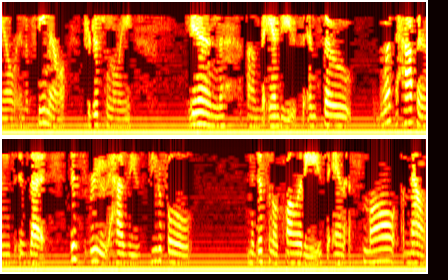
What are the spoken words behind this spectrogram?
male and a female traditionally in um, the Andes. And so what happens is that this root has these beautiful medicinal qualities and a small amount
